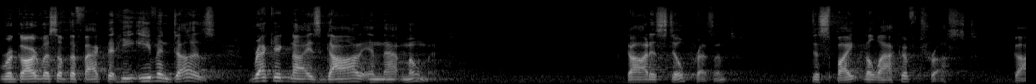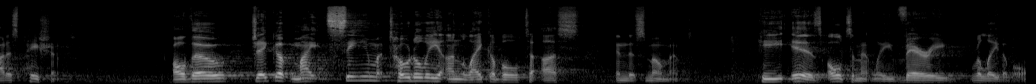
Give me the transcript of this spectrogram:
regardless of the fact that he even does recognize God in that moment, God is still present. Despite the lack of trust, God is patient. Although Jacob might seem totally unlikable to us in this moment, he is ultimately very relatable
